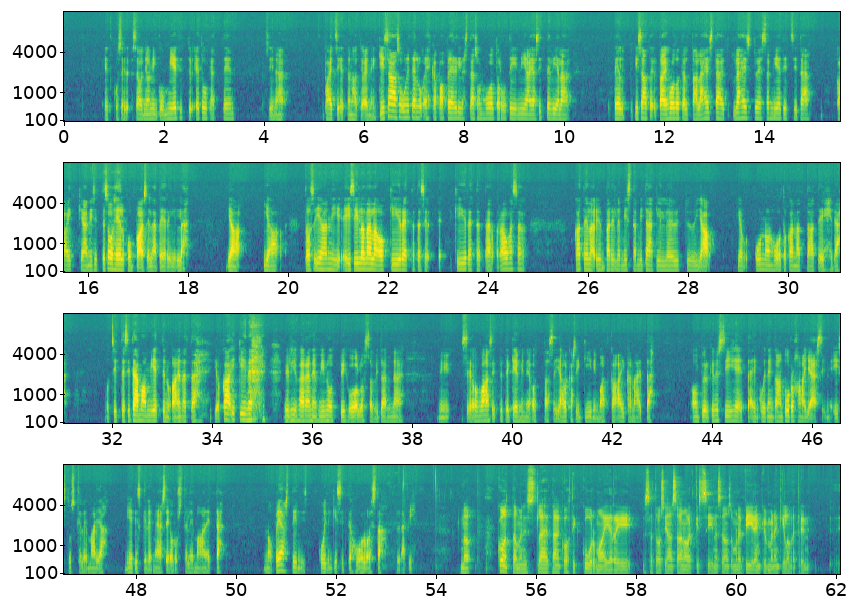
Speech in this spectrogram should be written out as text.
Et kun se, se on jo niin kuin mietitty etukäteen siinä, paitsi että olet jo ennen kisaa suunnitellut ehkä paperille sitä sun huoltorutiinia ja sitten vielä tel, kisa- tai huoltotelttaa lähestyessä mietit sitä kaikkea, niin sitten se on helpompaa siellä perillä. Ja, ja tosiaan niin ei sillä lailla ole kiirettä, että, se, kiirettä, että rauhassa katella ympärille, mistä mitäkin löytyy ja, ja kunnon huolto kannattaa tehdä. Mutta sitten sitä mä oon miettinyt aina, että joka ikinen ylimääräinen minuutti huollossa, mitä minä, niin se on vaan sitten tekeminen ottaa se jalkasin kiinni matka aikana, että on pyrkinyt siihen, että en kuitenkaan turhaan jää sinne istuskelemaan ja mietiskelemään ja seurustelemaan, että nopeasti niin kuitenkin sitten huolloista läpi. No Konttamenissa lähdetään kohti Kurmaijeria. Sä tosiaan sanoitkin siinä, se on semmoinen 50 kilometrin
